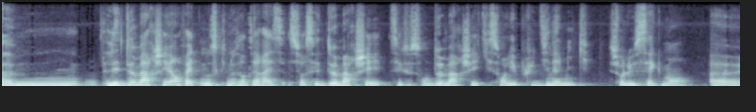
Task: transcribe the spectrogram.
Euh, les deux marchés, en fait, nous, ce qui nous intéresse sur ces deux marchés, c'est que ce sont deux marchés qui sont les plus dynamiques sur le segment euh,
